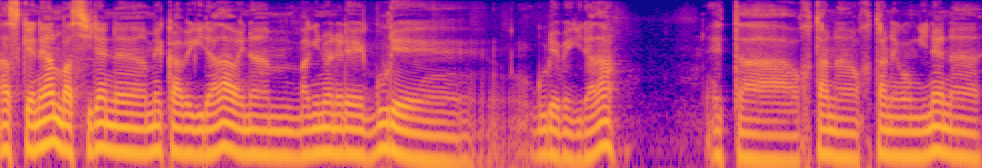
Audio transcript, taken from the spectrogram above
Azkenean, baziren e, ameka begira da, baina baginuen ere gure gure begira da. Eta hortan, hortan egon ginen, e,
